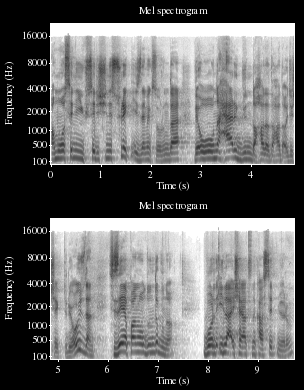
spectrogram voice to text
Ama o senin yükselişini sürekli izlemek zorunda ve o onu her gün daha da daha da acı çektiriyor. O yüzden size yapan olduğunda bunu, bu arada illa iş hayatını kastetmiyorum.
